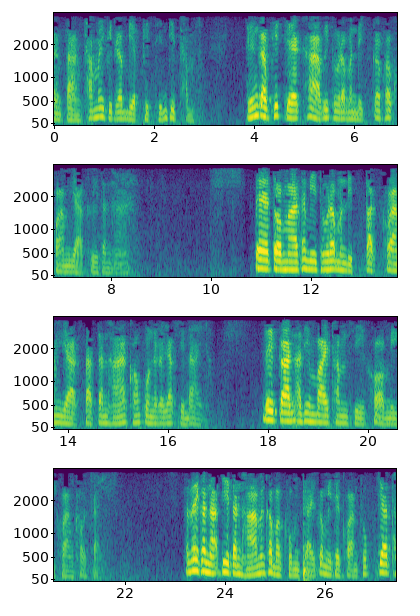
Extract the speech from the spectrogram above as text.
ต่างๆทำให้ผิดระเบียบผิดศีลผิดธรรมถึงกับคิดแจกฆ่าวิทุรบัณฑิตก็เพราะความอยากคือตัณหา แต่ต่อมาถ้ามีทุรบัณฑิตตัดความอยากตัดตัณหาของปุณกยักษ์เสียได้ด้วยการอธิบายธรรมสี่ข้อมีความเข้าใจในขณะที่ตัณหามันเข้ามาคลุมใจก็มีแต่ความทุกข์จะท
